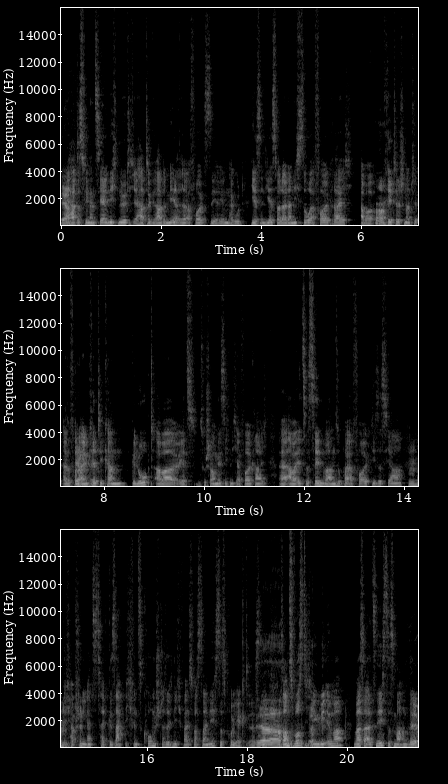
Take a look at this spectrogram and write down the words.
Ja. Er hat es finanziell nicht nötig. Er hatte gerade mehrere Erfolgsserien. Na gut, Years in Years war leider nicht so erfolgreich, aber Huh. kritisch natürlich, also von Ja, allen ja. Kritikern gelobt, aber jetzt zuschauermäßig nicht erfolgreich. Äh, aber It's a Sin war ein super Erfolg dieses Jahr. Mhm. Und ich habe schon die ganze Zeit gesagt, ich finde es komisch, dass ich nicht weiß, was sein nächstes Projekt ist. Ja. Ne? Sonst wusste ich irgendwie immer, was er als nächstes machen will. Ja,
